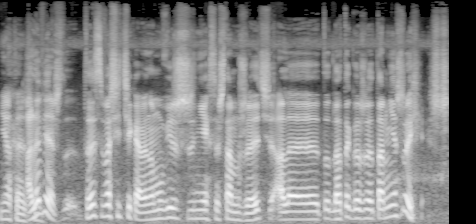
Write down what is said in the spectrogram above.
Ja też. Ale wiesz, to jest właśnie ciekawe. No mówisz, że nie chcesz tam żyć, ale to dlatego, że tam nie żyjesz.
